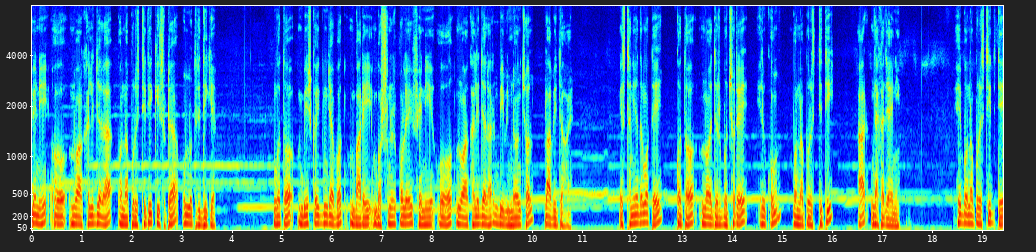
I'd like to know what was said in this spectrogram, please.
ফেনী ও নোয়াখালী জেলা বন্যা পরিস্থিতি কিছুটা উন্নতির দিকে। গত বেশ কয়েকদিন যাবৎ বাড়ি বর্ষণের ফলে ফেনী ও নোয়াখালী জেলার বিভিন্ন অঞ্চল প্লাবিত হয়। স্থানীয়দের মতে, গত নয় দশ বছরে এরকম বন্যা পরিস্থিতি আর দেখা যায়নি। এই বন্যা পরিস্থিতিতে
